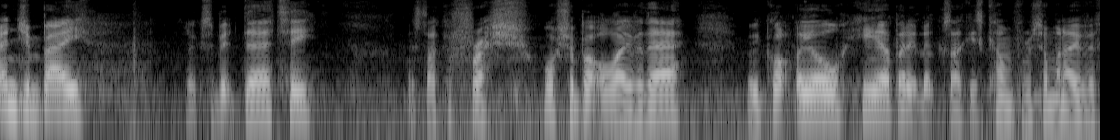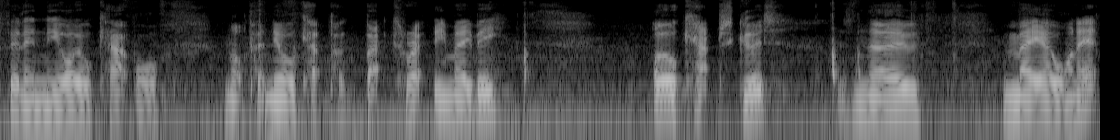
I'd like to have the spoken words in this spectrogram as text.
Engine bay looks a bit dirty. Looks like a fresh washer bottle over there. We've got oil here, but it looks like it's come from someone overfilling the oil cap or not putting the oil cap back correctly maybe. Oil cap's good. There's no mayo on it.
